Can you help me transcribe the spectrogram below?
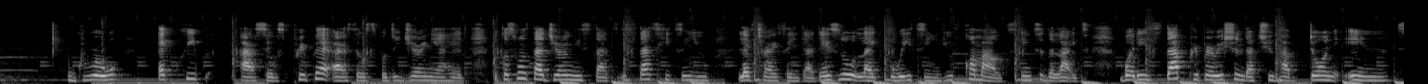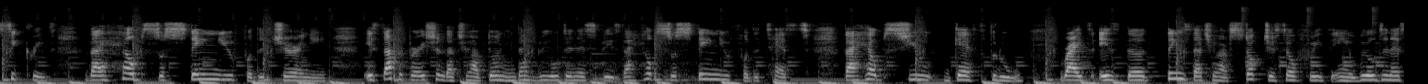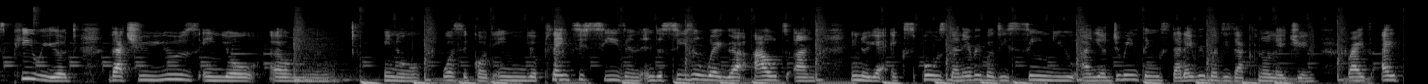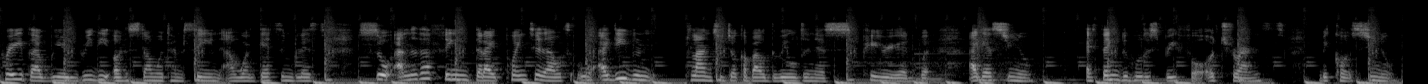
grow, equip ourselves, prepare ourselves for the journey ahead. Because once that journey starts, it starts hitting you left, right, center. There's no like waiting. You've come out into the light. But it's that preparation that you have done in secret that helps sustain you for the journey. It's that preparation that you have done in that wilderness space that helps sustain you for the test, that helps you get through, right? Is the things that you have stocked yourself with in your wilderness period that you use in your um you know what's it called in your plenty season in the season where you are out and you know you're exposed and everybody's seeing you and you're doing things that everybody's acknowledging right? I pray that we really understand what i'm saying and we're getting blessed. So another thing that i pointed out well, i didn't even plan to talk about the wilderness period but i guess you know i thank the holy spirit for utterance because you know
